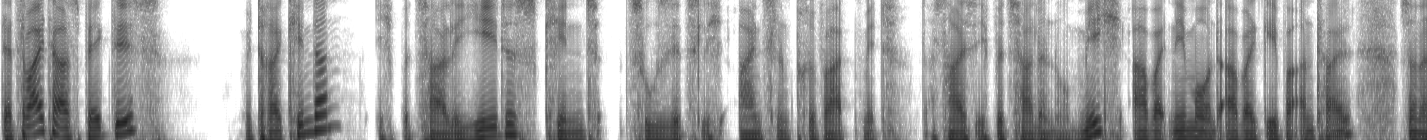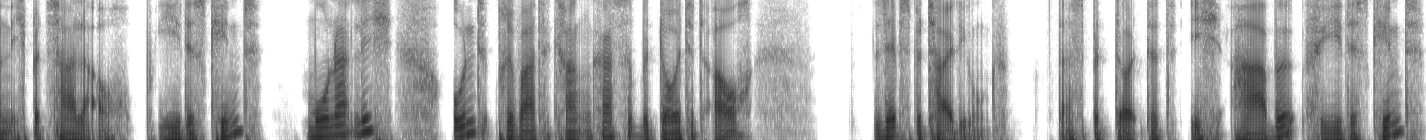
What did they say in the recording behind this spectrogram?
Der zweite Aspekt ist, mit drei Kindern, ich bezahle jedes Kind zusätzlich einzeln privat mit. Das heißt, ich bezahle nur mich, Arbeitnehmer- und Arbeitgeberanteil, sondern ich bezahle auch jedes Kind monatlich und private Krankenkasse bedeutet auch Selbstbeteiligung. Das bedeutet, ich habe für jedes Kind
